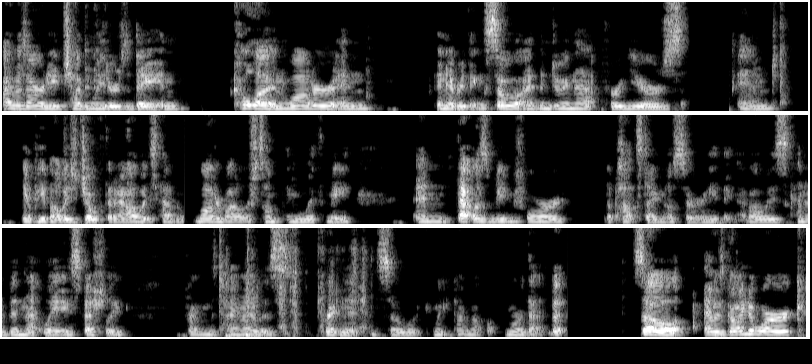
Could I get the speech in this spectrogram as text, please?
I was already chugging liters a day in cola and water and and everything. So I've been doing that for years, and you know, people always joke that I always have a water bottle or something with me, and that was before the POTS diagnosis or anything. I've always kind of been that way, especially from the time I was pregnant. So we can talk about more of that. But so I was going to work.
